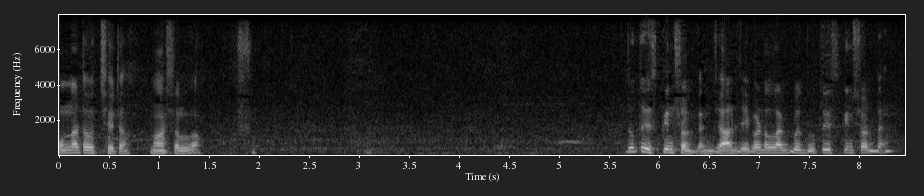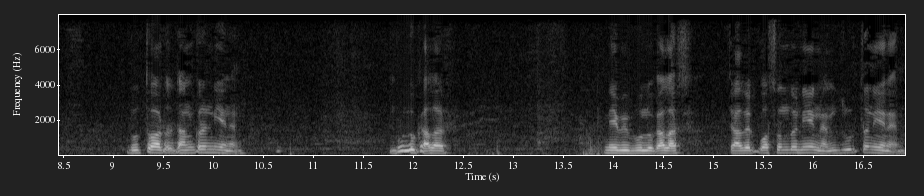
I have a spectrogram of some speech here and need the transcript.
ওনাটা হচ্ছে এটা মাশাল্লাহ দ্রুত স্ক্রিনশট দেন, যার যে কটা লাগবে দ্রুত স্ক্রিনশট দেন। দ্রুত অর্ডার ডান করে নিয়ে নেন। Blue colour navy blue colour যাদের পছন্দ নিয়ে নেন, দ্রুত নিয়ে নেন।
